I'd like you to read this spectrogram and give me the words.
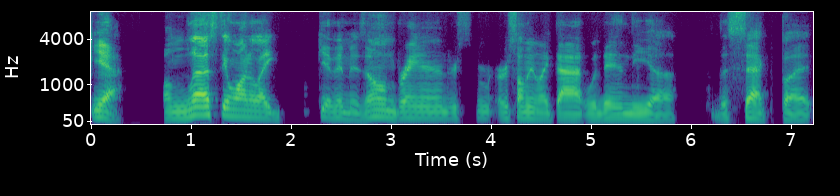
Yeah, unless they want to like give him his own brand or or something like that within the uh the sect, but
